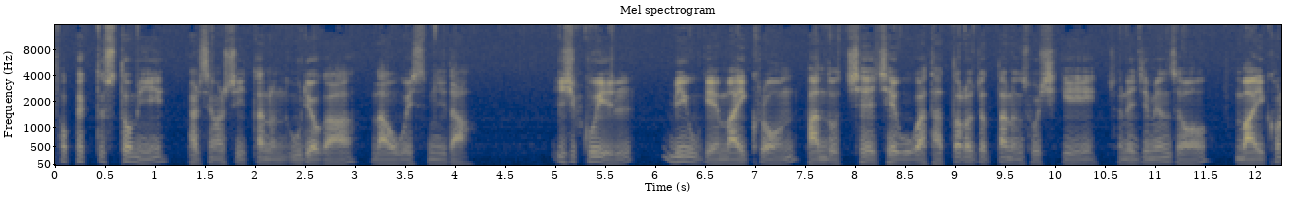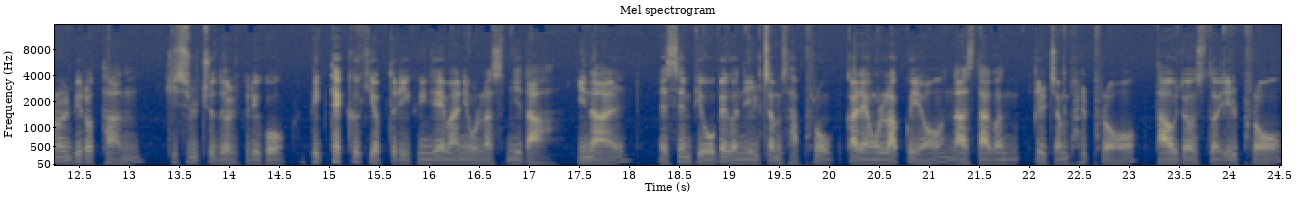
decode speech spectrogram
퍼펙트 스톰이 발생할 수 있다는 우려가 나오고 있습니다. 29일 미국의 마이크론 반도체 재고가 다 떨어졌다는 소식이 전해지면서 마이콘을 비롯한 기술주들 그리고 빅테크 기업들이 굉장히 많이 올랐습니다. 이날 S&P 500은 1.4%가량 올랐고요. 나스닥은 1.8%, 다우존스도 1%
